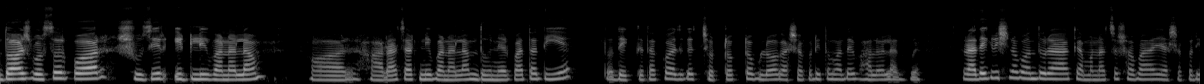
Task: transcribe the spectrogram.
দশ বছর পর সুজির ইডলি বানালাম আর হারা চাটনি বানালাম ধনের পাতা দিয়ে। তো দেখতে থাকো আজকে ছোট্ট একটা ব্লগ। আশা করি তোমাদের ভালো লাগবে। রাধে কৃষ্ণ বন্ধুরা, কেমন আছো সবাই? আশা করি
